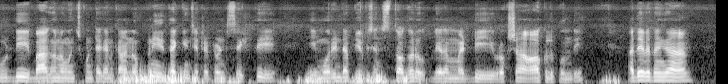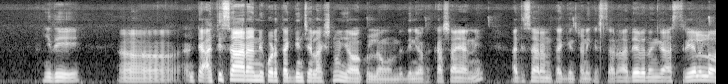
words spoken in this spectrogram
ముడ్డి భాగంలో ఉంచుకుంటే కనుక ఆ నొప్పిని తగ్గించేటటువంటి శక్తి ఈ మొరిండా ప్యూబిసన్స్ తొగరు లేదా మడ్డి వృక్ష ఆకులకు ఉంది. అదేవిధంగా ఇది అంటే అతిసారాన్ని కూడా తగ్గించే లక్షణం ఈ ఆకుల్లో ఉంది. దీని యొక్క కషాయాన్ని అతిసారాన్ని తగ్గించడానికి ఇస్తారు. అదేవిధంగా స్త్రీలలో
